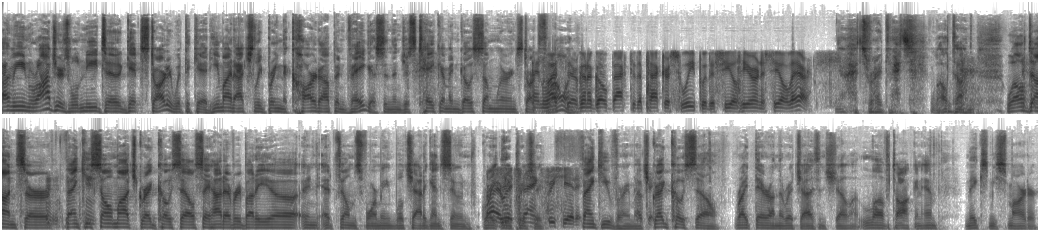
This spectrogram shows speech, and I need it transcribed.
I mean, Rodgers will need to get started with the kid. He might actually bring the card up in Vegas and then just take him and go somewhere and start Unless throwing. they're going to go back to the Packer sweep with a seal here and a seal there. That's right. That's well done. Well done, sir. Thank you so much, Greg Cosell. Say hi to everybody uh, in, at Films for me. We'll chat again soon. right, Greatly thanks. appreciate, Appreciate it. Thank you very much, Okay. Greg Cosell, right there on the Rich Eisen show. I love talking to him. Makes me smarter.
